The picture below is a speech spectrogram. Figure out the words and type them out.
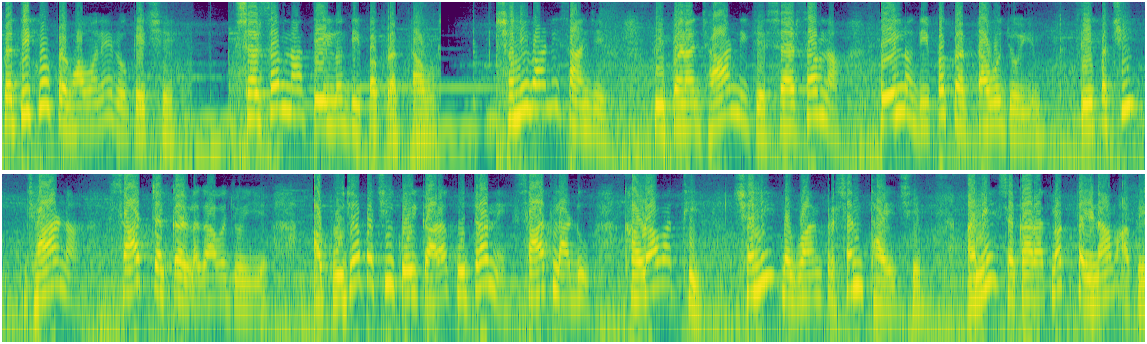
પ્રતિકૂળ પ્રભાવોને રોકે છે. સરસવના તેલનો દીપક પ્રગટાવો. શનિવારની સાંજે પીપળના ઝાડ નીચે સરસવના તેલનો દીપક પ્રગટાવવો જોઈએ. તે પછી ઝાડના સાત ચક્કર લગાવવા જોઈએ. આ પૂજા પછી કોઈ કાળા કૂતરાને સાત લાડુ ખવડાવવાથી શનિ ભગવાન પ્રસન્ન થાય છે અને સકારાત્મક પરિણામ આપે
